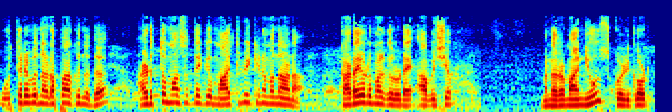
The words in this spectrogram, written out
ഉത്തരവ് നടപ്പാക്കുന്നത് അടുത്ത മാസത്തേക്ക് മാറ്റിവെക്കണമെന്നാണ് കടയുടമകളുടെ ആവശ്യം. മനോരമ ന്യൂസ് കോഴിക്കോട്.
